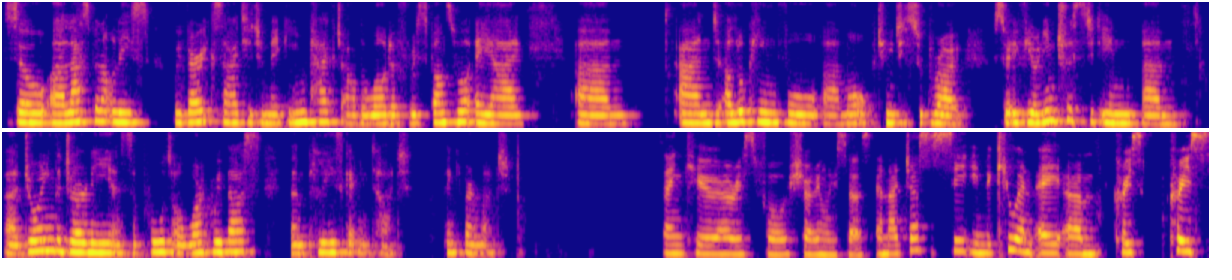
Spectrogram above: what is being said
So uh, last but not least, we're very excited to make an impact on the world of responsible AI um, and are looking for uh, more opportunities to grow. So if you're interested in um, uh, joining the journey and support or work with us, then please get in touch. Thank you very much. Thank you, Aris, for sharing with us. And I just see in the Q&A, um, Chris Chris,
